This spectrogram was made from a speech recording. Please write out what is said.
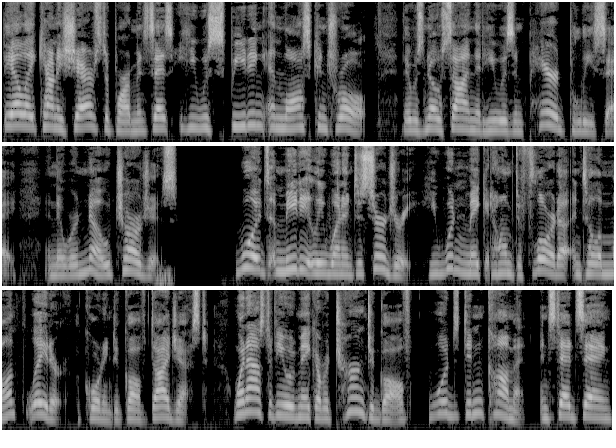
The LA County Sheriff's Department says he was speeding and lost control. There was no sign that he was impaired, police say, and there were no charges. Woods immediately went into surgery. He wouldn't make it home to Florida until a month later, according to Golf Digest. When asked if he would make a return to golf, Woods didn't comment, instead saying,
